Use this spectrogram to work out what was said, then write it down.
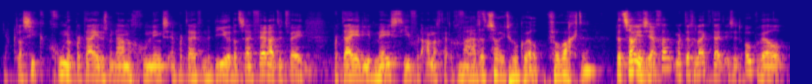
ja, klassiek groene partijen, dus met name GroenLinks en Partij van de Dieren, dat zijn veruit de twee partijen die het meest hier voor de aandacht hebben gevraagd. Maar dat zou je toch ook wel verwachten? Dat zou je zeggen, maar tegelijkertijd is het ook wel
